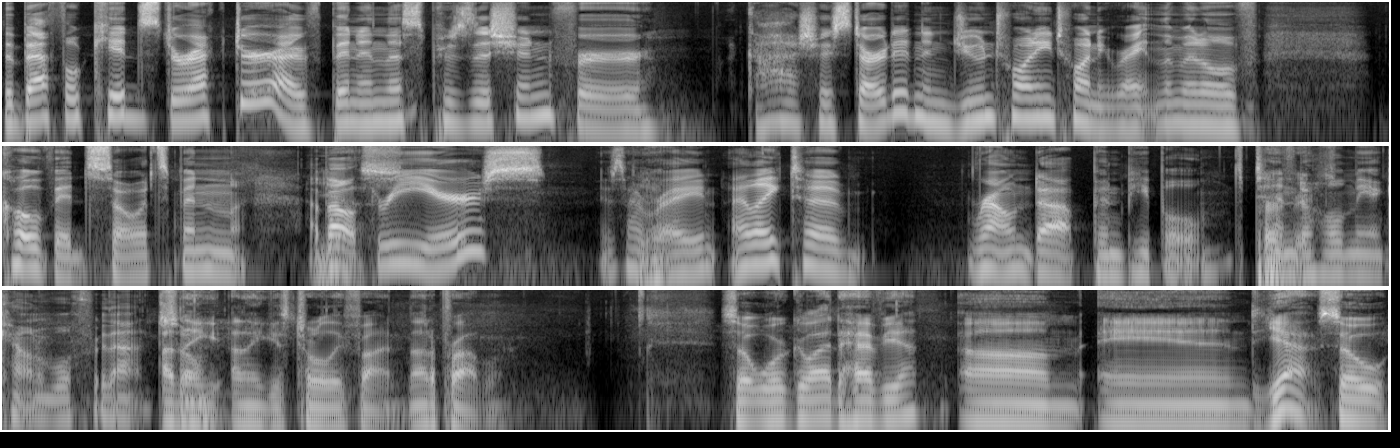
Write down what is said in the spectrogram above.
the Bethel Kids Director. I've been in this position for, gosh, I started in June 2020, right in the middle of COVID. So it's been about Yes. three years. Is that Yeah. right? I like to round up, and people tend to hold me accountable for that. I so. think I think it's totally fine, not a problem. So we're glad to have you. Um, and yeah, so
